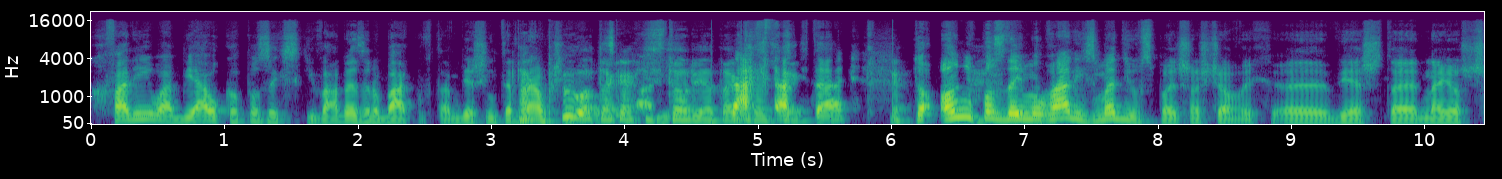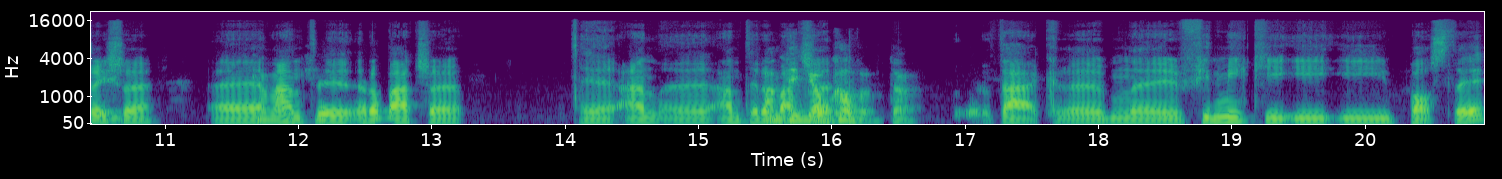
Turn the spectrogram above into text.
chwaliła białko pozyskiwane z robaków, tam wiesz, Tak internauci. była taka historia, tak, Tak, tak, tak, tak. tak. To oni pozdejmowali z mediów społecznościowych, e, wiesz, te najostrzejsze e, antyrobacze, e, an, antyrobacze, Antybiałkowe, tak. Tak, e, filmiki i, i posty.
